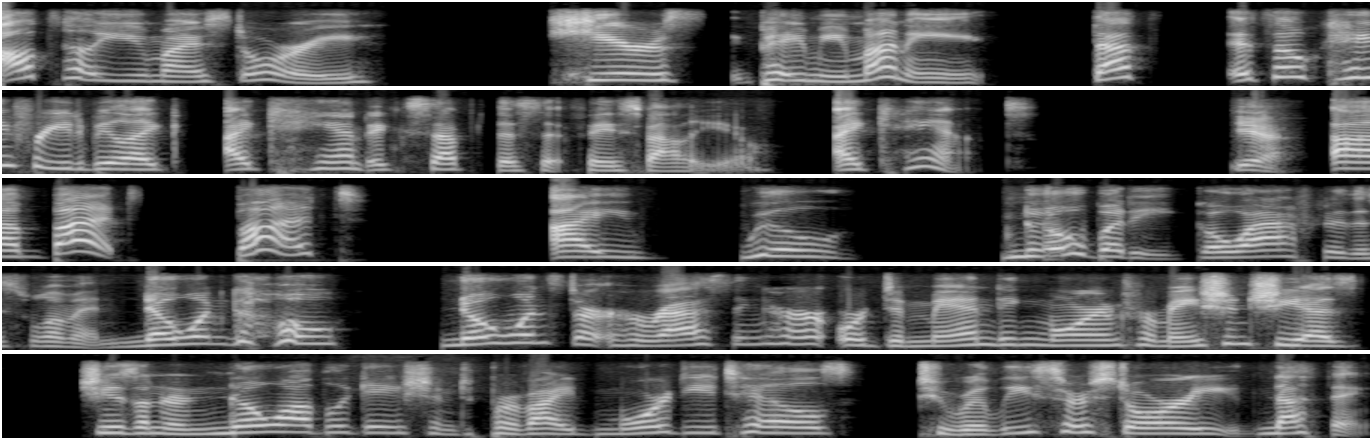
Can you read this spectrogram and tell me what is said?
I'll tell you my story. Here's pay me money that's it's okay for you to be like i can't accept this at face value. I can't. Yeah. um but but i will nobody go after this woman. No one go no one start harassing her or demanding more information she has she is under no obligation to provide more details to release her story nothing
